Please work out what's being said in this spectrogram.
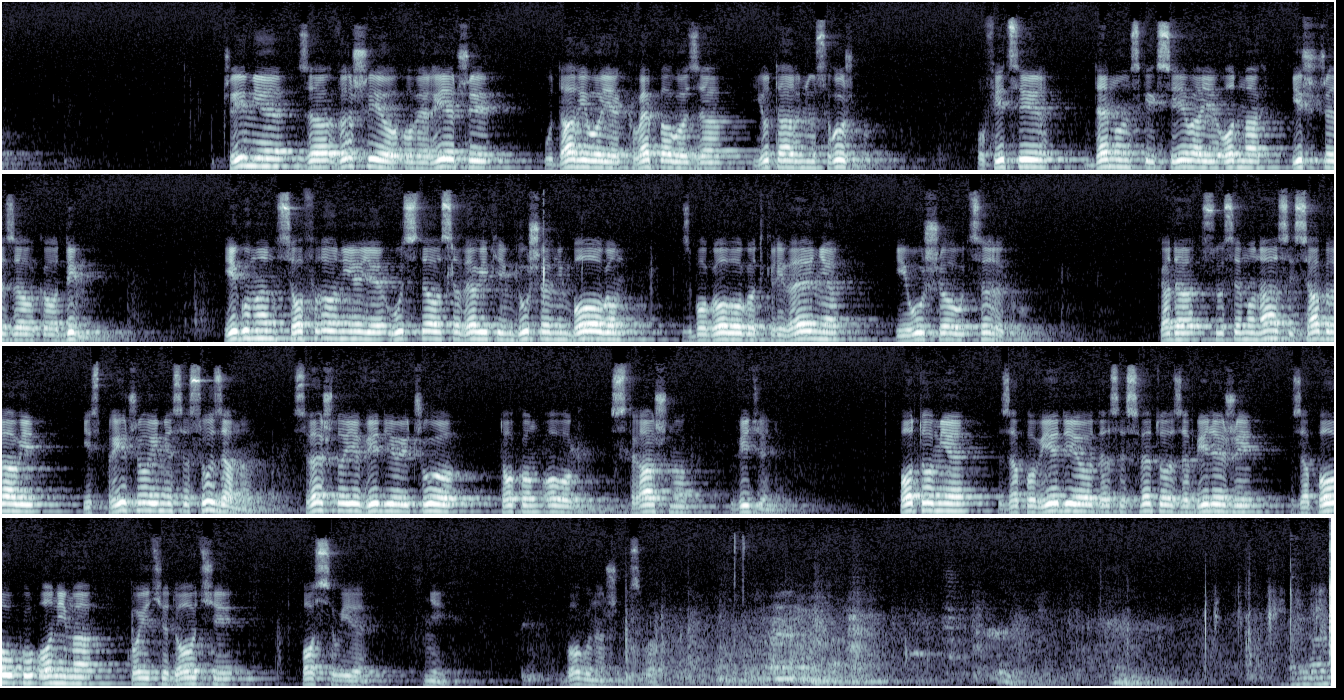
Čim je završio ove riječi, udarilo je klepalo za jutarnju službu. Oficir demonskih sila je odmah iščezao kao dim. Iguman Sofronije je ustao sa velikim duševnim bolom zbog ovog otkrivenja i ušao u crkvu. Kada su se monasi sabrali, ispričao im je sa suzama sve što je vidio i čuo tokom ovog strašnog viđenja. Potom je zapovjedio da se sve to zabilježi za pouku onima koji će doći poslije njih. Bogu našem slavu.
